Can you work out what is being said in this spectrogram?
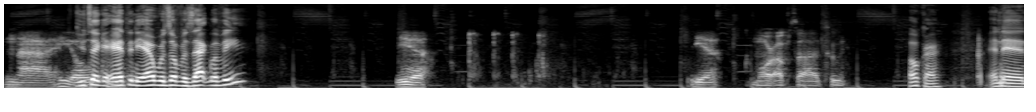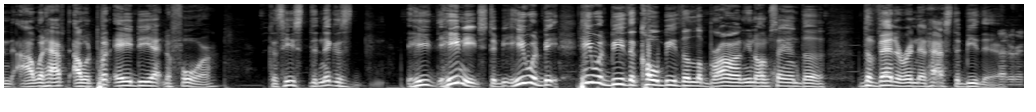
Nah, he You old taking. Anthony Edwards over Zach LaVine? Yeah. Yeah. More upside too. Okay. And then I would have to, I would put AD at the four, cause he's the niggas. He he needs to be. He would be. He would be the Kobe, the LeBron. You know what I'm saying? The the veteran that has to be there. Veteran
